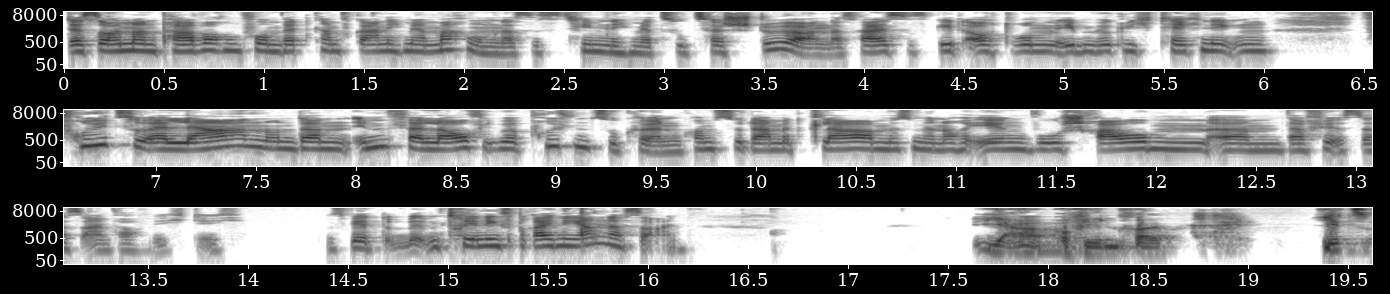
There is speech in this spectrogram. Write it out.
Das soll man ein paar Wochen vor dem Wettkampf gar nicht mehr machen, um das System nicht mehr zu zerstören. Das heißt, es geht auch darum, eben wirklich Techniken früh zu erlernen und dann im Verlauf überprüfen zu können. Kommst du damit klar? Müssen wir noch irgendwo schrauben? Ähm, dafür ist das einfach wichtig. Das wird im Trainingsbereich nicht anders sein. Ja, auf jeden Fall. Jetzt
